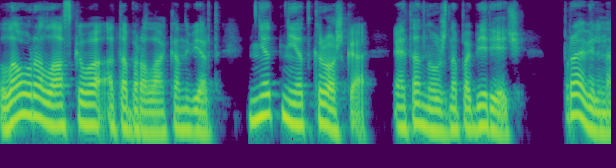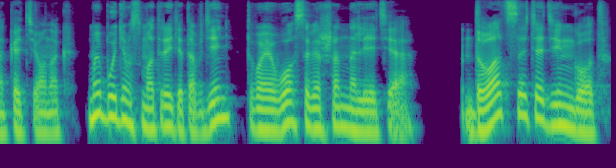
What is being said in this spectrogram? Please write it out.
Лаура ласково отобрала конверт. «Нет-нет, крошка, это нужно поберечь». «Правильно, котенок, мы будем смотреть это в день твоего совершеннолетия». 21 год.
